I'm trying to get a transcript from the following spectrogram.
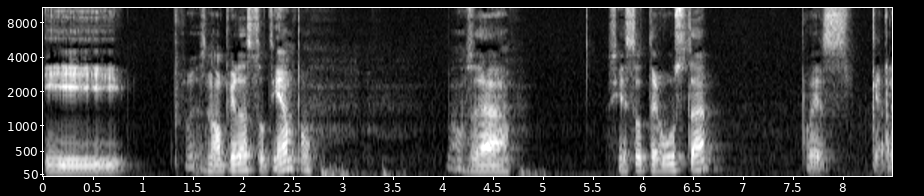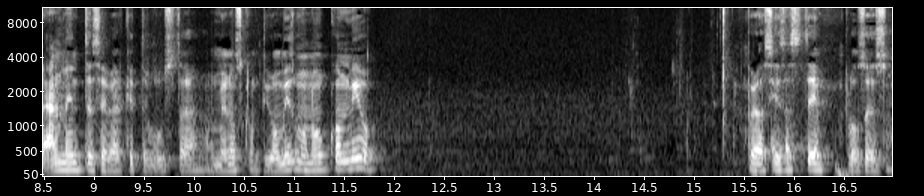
Y pues no pierdas tu tiempo. O sea, si esto te gusta, pues que realmente se vea que te gusta, al menos contigo mismo, no conmigo. Pero así es este proceso.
